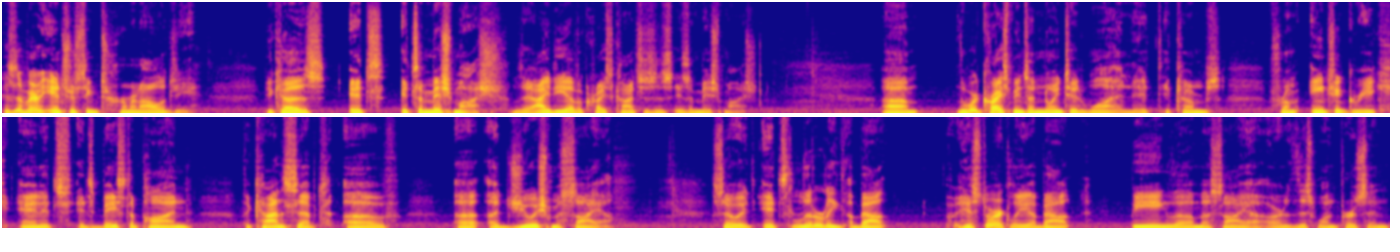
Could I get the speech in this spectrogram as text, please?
This is a very interesting terminology because it's it's a mishmash. The idea of a Christ consciousness is a mishmash. Um, the word Christ means anointed one. It, it comes from ancient Greek, and it's it's based upon the concept of a, a Jewish Messiah. So it, it's literally about historically about being the Messiah or this one person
